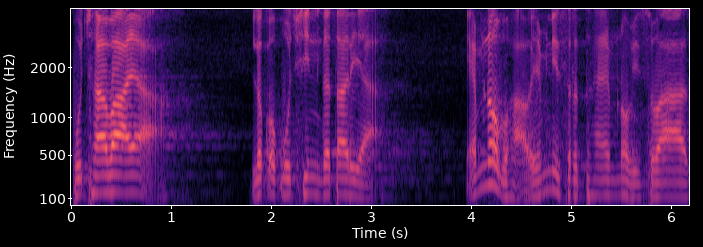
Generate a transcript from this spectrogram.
પૂછાવા આયા લોકો પૂછીને ગતાર્યા, એમનો ભાવ, એમની શ્રદ્ધા, એમનો વિશ્વાસ?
